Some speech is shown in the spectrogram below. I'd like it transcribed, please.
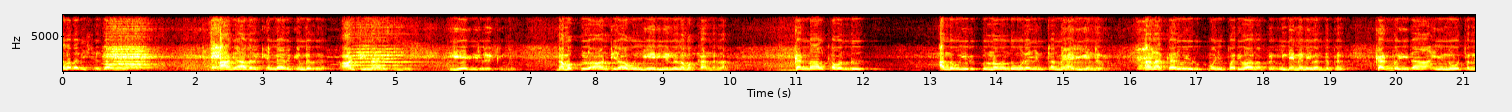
அலவரிசை தான் ஆக அதற்கு என்ன இருக்கின்றது? ஆண்டினா இருக்கின்றது. ஏரியில் இருக்கின்றது. நமக்குள் ஆண்டினாவும் ஏரியிலும் நமக்கு கண்ணு தான். கண்ணால் கவர்ந்து அந்த உயிருக்குள் நுகர்ந்து உணர்வின் தன்மை அறிகின்றது ஆனால் கருவை ருக்மணி பதிவான பின் இந்த நிலை வந்த பின் கண் வழிதான் இன்னொருத்தன்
